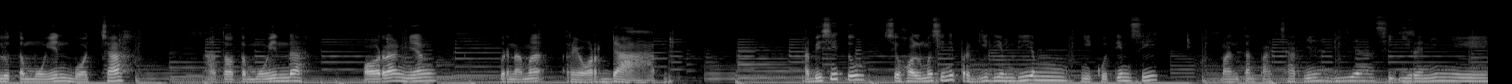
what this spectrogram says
lu temuin bocah atau temuin dah orang yang bernama Riordan. Habis itu si Holmes ini pergi diem-diem ngikutin si mantan pacarnya dia si Iren ini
